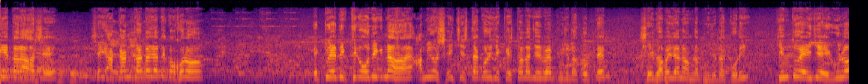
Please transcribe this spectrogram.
নিয়ে তারা আসে, সেই আকাঙ্ক্ষাটা যাতে কখনো একটু এদিক থেকে ওদিক না হয়, আমিও সেই চেষ্টা করি যে কেষ্টাদা যেভাবে পুজোটা করতেন, সেইভাবে যেন আমরা পুজোটা করি। কিন্তু এই যে এগুলো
